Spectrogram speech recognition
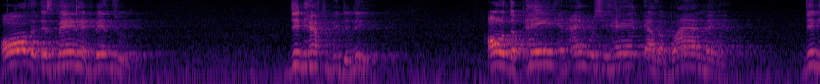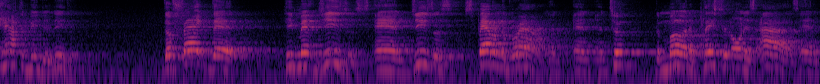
all that this man had been through didn't have to be deleted. All of the pain and anguish he had as a blind man didn't have to be deleted. The fact that he met Jesus and Jesus spat on the ground and, and, and took the mud and placed it on his eyes and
